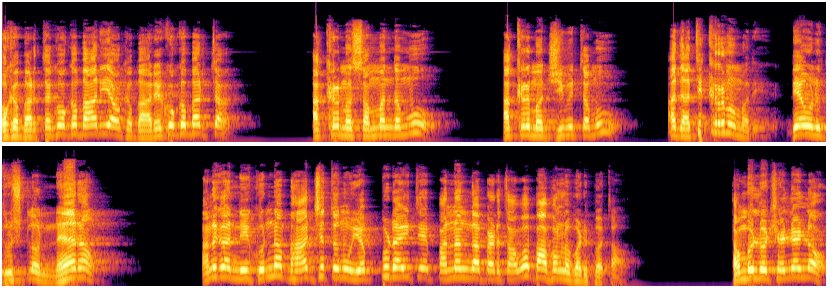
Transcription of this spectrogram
ఒక భర్తకు ఒక భార్య ఒక భార్యకు ఒక భర్త. అక్రమ సంబంధము అక్రమ జీవితము అది అతిక్రమం అది. దేవుని దృష్టిలో నేరం. అనగా నీకున్న బాధ్యతను ఎప్పుడైతే పన్నంగా పెడతావో పాపంలో పడిపోతావు. తమ్ముళ్ళు చెల్లెళ్ళో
